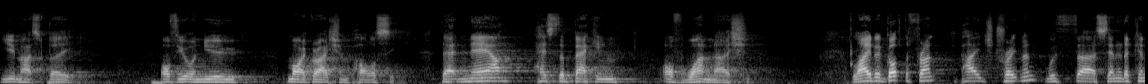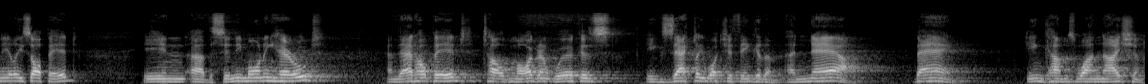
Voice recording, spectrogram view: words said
you must be of your new migration policy that now has the backing of One Nation. Labor got the front page treatment with uh, Senator Keneally's op-ed in uh, the Sydney Morning Herald, and that op-ed told migrant workers exactly what you think of them. And now, bang, in comes One Nation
